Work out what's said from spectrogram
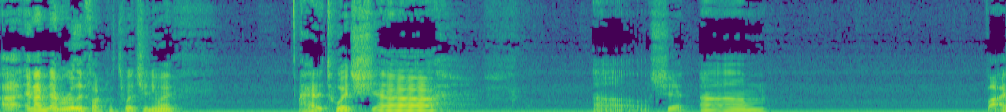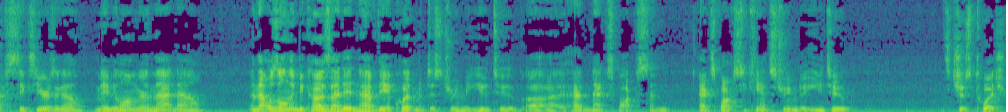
Uh, and I've never really fucked with Twitch anyway. I had a Twitch, uh, oh shit. Um, five, six years ago, maybe longer than that now. And that was only because I didn't have the equipment to stream to YouTube. Uh, I had an Xbox, and Xbox you can't stream to YouTube. It's just Twitch.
